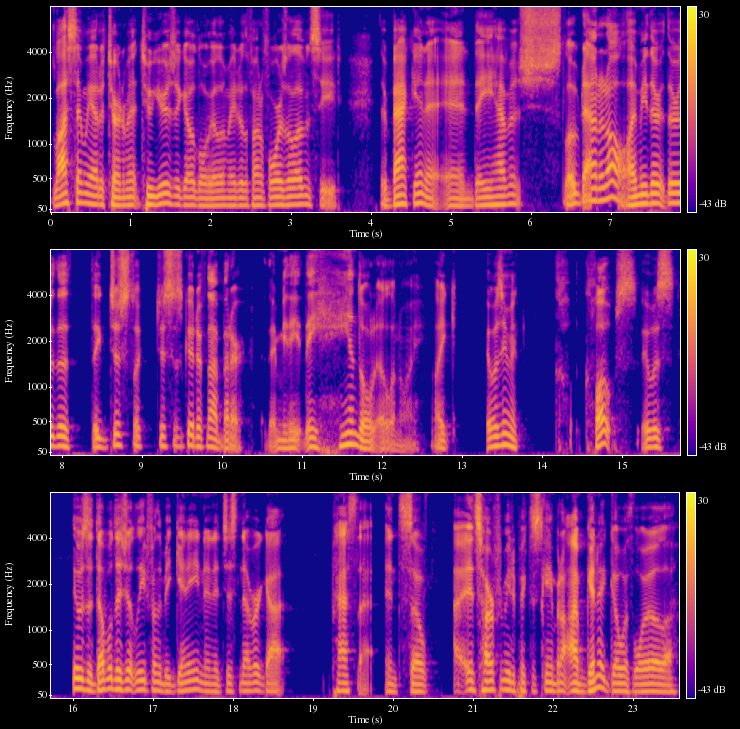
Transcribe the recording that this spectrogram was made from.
last time we had a tournament two years ago, Loyola made it to the Final Four as 11 seed. They're back in it, and they haven't slowed down at all. I mean, they're they're the they just look just as good, if not better. I mean, they, they handled Illinois like it wasn't even cl- close. It was it was a double digit lead from the beginning, and it just never got past that. And so uh, it's hard for me to pick this game, but I'm gonna go with Loyola.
